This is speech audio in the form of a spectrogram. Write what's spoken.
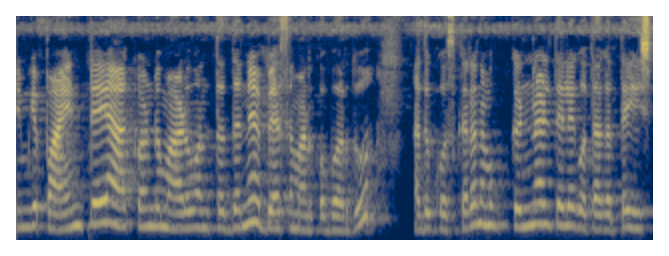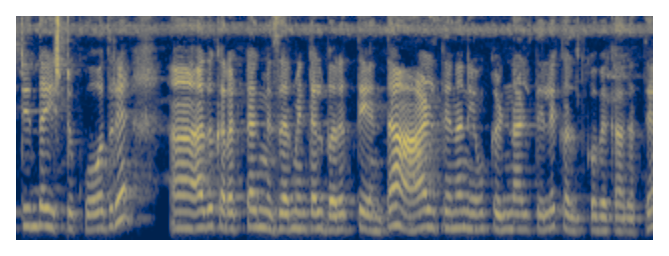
ನಿಮಗೆ ಪಾಯಿಂಟೇ ಹಾಕ್ಕೊಂಡು ಮಾಡುವಂಥದ್ದನ್ನೇ ಅಭ್ಯಾಸ ಮಾಡ್ಕೋಬಾರ್ದು. ಅದಕ್ಕೋಸ್ಕರ ನಮಗೆ ಕಣ್ಣಳ್ತೆಲೆ ಗೊತ್ತಾಗುತ್ತೆ. ಇಷ್ಟಿಂದ ಇಷ್ಟಕ್ಕೆ ಹೋದರೆ ಅದು ಕರೆಕ್ಟಾಗಿ ಮೆಸರ್ಮೆಂಟಲ್ಲಿ ಬರುತ್ತೆ ಅಂತ ಆ ಅಳತೆನ ನೀವು ಕಣ್ಣಳ್ತೆಲೆ ಕಲ್ತ್ಕೋಬೇಕಾಗತ್ತೆ.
